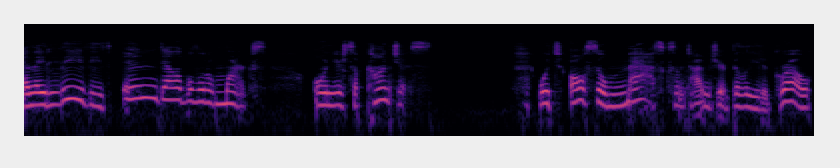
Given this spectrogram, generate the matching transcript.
And they leave these indelible little marks on your subconscious, which also masks sometimes your ability to grow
